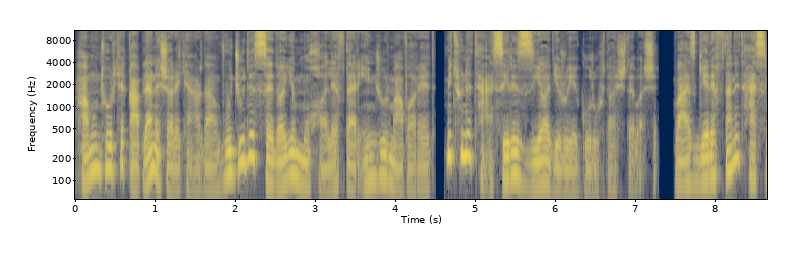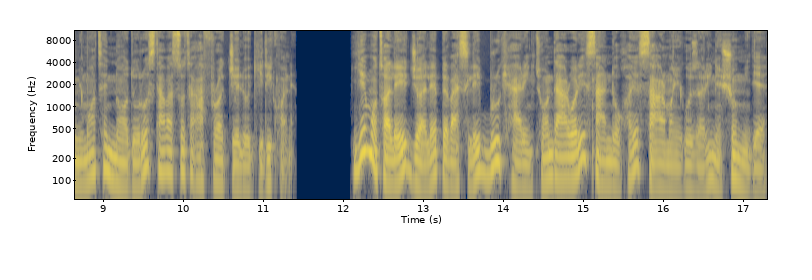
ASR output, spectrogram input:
همونطور که قبلا اشاره کردم وجود صدای مخالف در این جور موارد می‌تونه تأثیر زیادی روی گروه داشته باشه و از گرفتن تصمیمات نادرست توسط افراد جلوگیری کنه. یه مطالعه جالب به وسیله بروک هرینگتون درباره صندوق‌های سرمایه گذاری نشون میده.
